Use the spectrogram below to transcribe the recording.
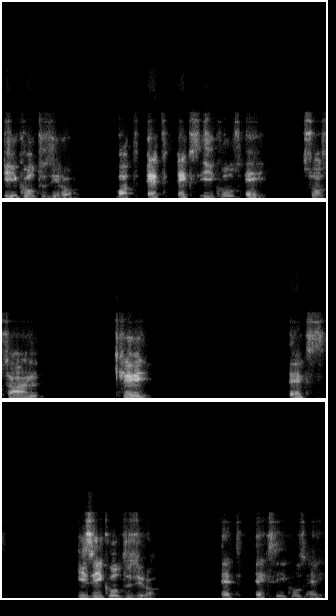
equal to zero, but at x equals a. So sine k x is equal to zero at x equals a.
